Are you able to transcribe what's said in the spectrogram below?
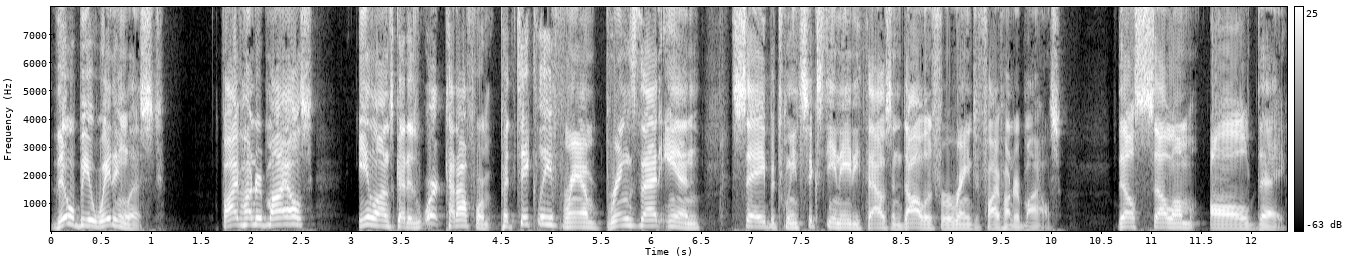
there will be a waiting list. 500 miles, Elon's got his work cut out for him, particularly if Ram brings that in, say, between $60 and $80,000 for a range of 500 miles. They'll sell them all day,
